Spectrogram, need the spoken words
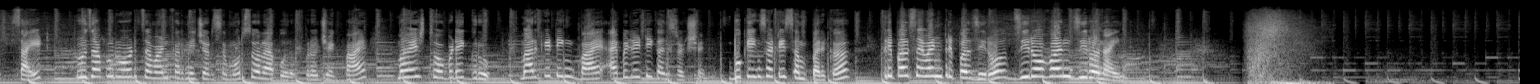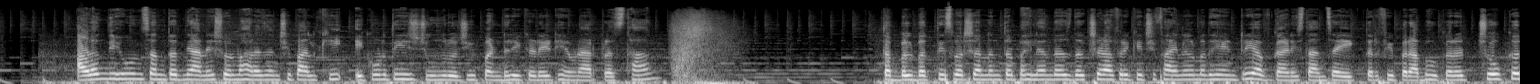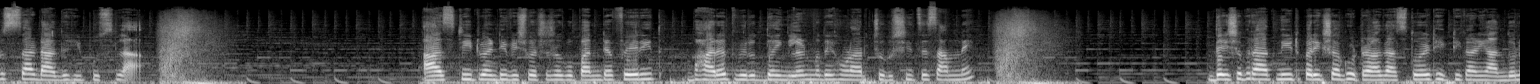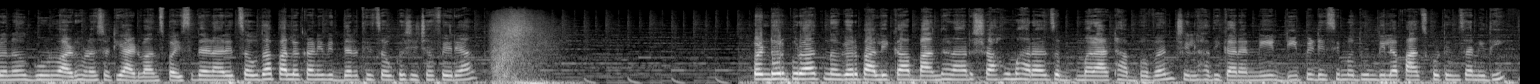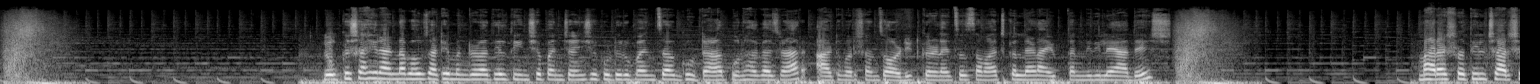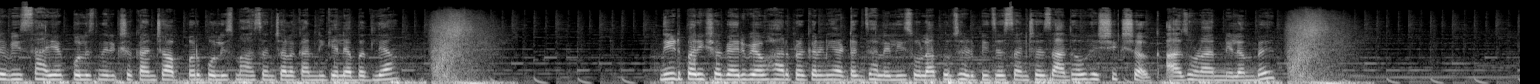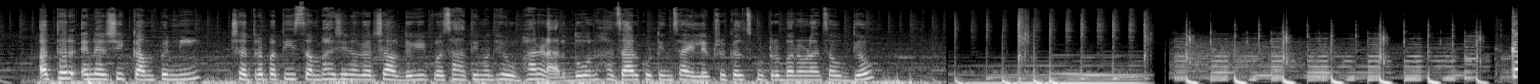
Site Tuljapur road Chavan furniture समोर Solapur. Project by Mahesh Thobade group marketing by ability construction बुकिंगसाठी संपर्क triple seven triple zero zero one zero nine आळंदीहून संत ज्ञानेश्वर महाराजांची पालखी एकोणतीस जून रोजी पंढरीकडे ठेवणार प्रस्थान. तब्बल बत्तीस वर्षांनंतर पहिल्यांदाच दक्षिण आफ्रिकेची फायनलमध्ये एंट्री अफगाणिस्तानचा एकतर्फी पराभव करत चोकर्सचा डागही पुसला. आज टी ट्वेंटी विश्वचषक उपांत्य फेरीत भारत विरुद्ध इंग्लंडमध्ये होणार चुरशीचे सामने. देशभरात नीट परीक्षा घोटाळा गाजतोय. ठिकठिकाणी आंदोलनं गुण वाढवण्यासाठी ऍडव्हान्स पैसे देणारे चौदा पालक आणि विद्यार्थी चौकशीच्या फेऱ्या. पंढरपुरात नगरपालिका बांधणार शाहू महाराज मराठा भवन. जिल्हाधिकाऱ्यांनी डीपीडीसी मधून दिला पाच कोटींचा निधी. लोकशाहीर अण्णाभाऊ साठे मंडळातील तीनशे पंच्याऐंशी कोटी रुपयांचा घोटाळा पुन्हा गाजणार आठ वर्षांचं ऑडिट करण्याचं समाज कल्याण आयुक्तांनी दिले आदेश. महाराष्ट्रातील चारशे वीस सहाय्यक पोलीस निरीक्षकांच्या अप्पर पोलीस महासंचालकांनी केल्या बदल्या. नीट परीक्षा गैरव्यवहार प्रकरणी अटक झालेली सोलापूर झडपीचे संजय जाधव हे शिक्षक. आज होणार निलंबित. अथर एनर्जी कंपनी छत्रपती संभाजीनगरच्या औद्योगिक वसाहतीमध्ये उभारणार दोन हजार कोटींचा इलेक्ट्रिकल स्कूटर बनवण्याचा उद्योग.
